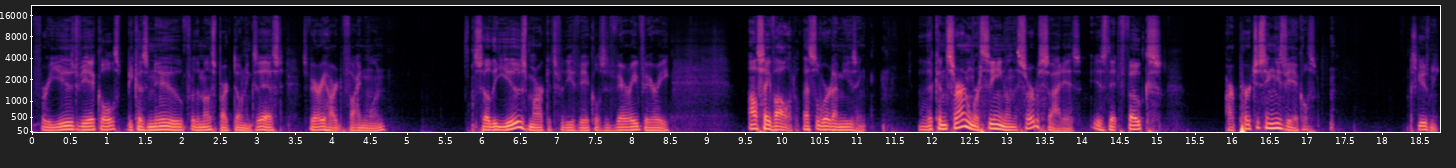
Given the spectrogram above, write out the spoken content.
for used vehicles because new, for the most part, don't exist. It's very hard to find one. So the used markets for these vehicles is very, very, I'll say volatile. That's the word I'm using. The concern we're seeing on the service side is is that folks are purchasing these vehicles. Excuse me,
